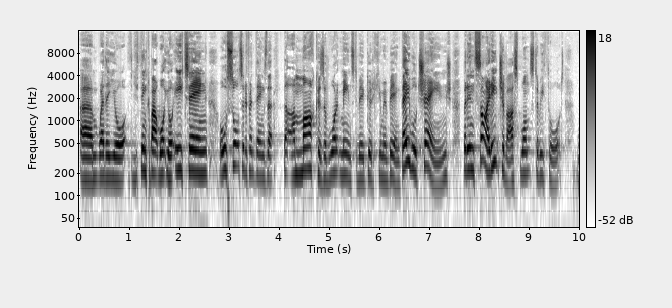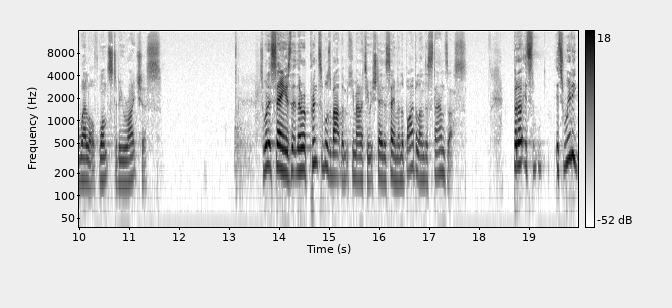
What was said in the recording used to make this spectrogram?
um, whether you think about what you're eating, all sorts of different things that, that are markers of what it means to be a good human being. They will change, but inside each of us wants to be thought well of, wants to be righteous. So, what it's saying is that there are principles about humanity which stay the same, and the Bible understands us. But uh, it's, it's really,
